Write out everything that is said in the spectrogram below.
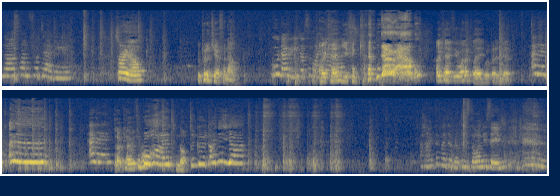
last one for Daddy. Sorry, Al. We put it here for now. Oh no, he doesn't like it. Okay, that. you can. no, Al. Okay, if you want to play, we'll put it here. Alan, Alan, Alan. don't play with the rawhide. Not a good idea. I like the way the ribbon's still on his head.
